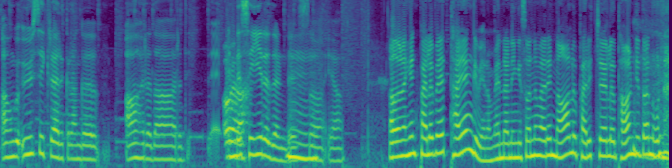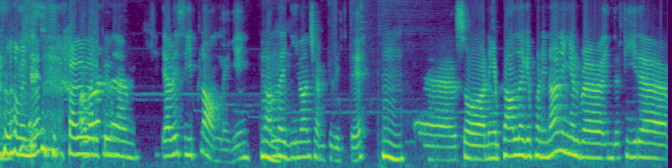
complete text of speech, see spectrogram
அவங்க யூசிக்கிறா இருக்கிறாங்க. ஆகிறதா ஆறுது என்ன செய்யறதுண்டு. ஸோ யா. அது நினைக்கிறேன் பல பேர் தயங்கி வேணும். என்ன நீங்க சொன்ன மாதிரி நாலு பரீட்சையில தாண்டி தான் உள்ளலாம் என்ன? பல பேருக்கு. Men, eh, jeg vil si planlegging. Planlegging er kjempeviktig. Eh, Så நீங்கள் planlegger பண்ணினா நீங்கள் வ- இந்த fire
